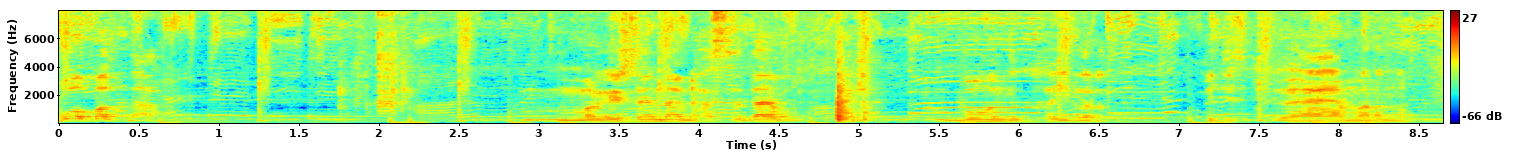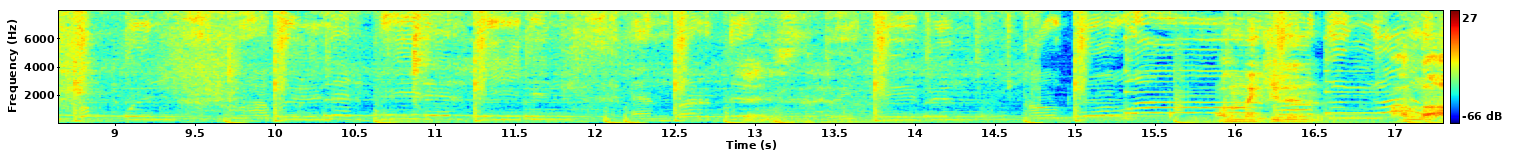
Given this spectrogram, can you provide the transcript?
Бұл бат на. Маргариштайндан хастада бұғын қайылар. Бидес, ә, мараны. Онна келен алла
